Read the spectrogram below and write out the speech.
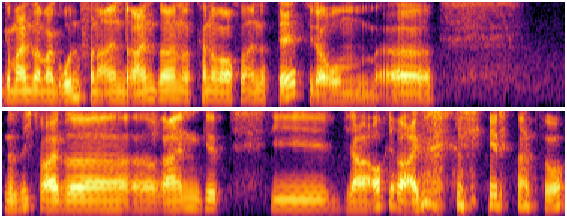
gemeinsamer Grund von allen dreien sein. Das kann aber auch sein, dass der jetzt wiederum äh, eine Sichtweise äh, reingibt, die ja auch ihre eigene Realität hat, so.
